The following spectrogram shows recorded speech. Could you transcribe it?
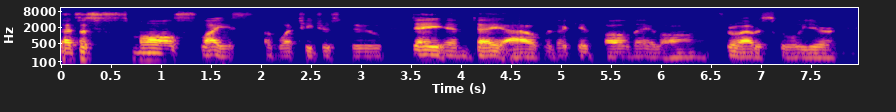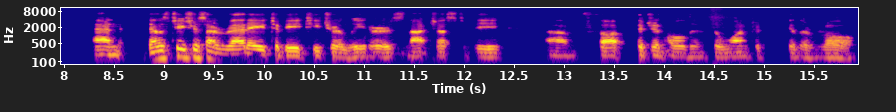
that's a small slice of what teachers do day in day out with their kids all day long throughout a school year. And those teachers are ready to be teacher leaders not just to be um, thought pigeonholed into one particular role.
